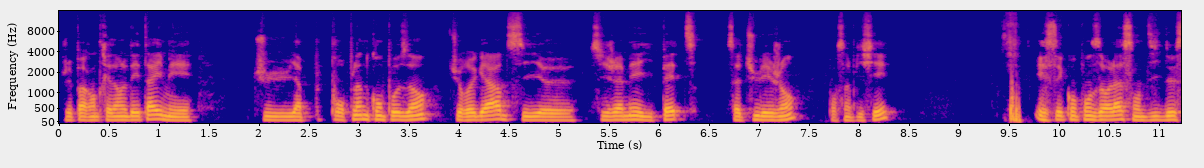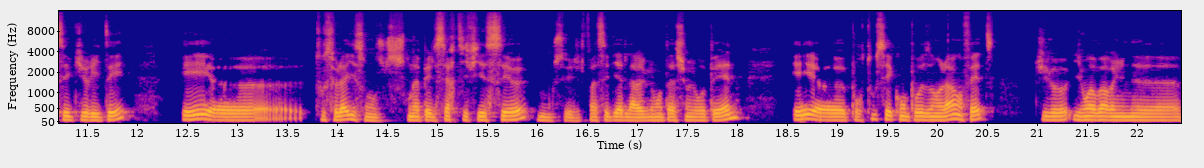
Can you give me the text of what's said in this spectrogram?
je vais pas rentrer dans le détail, mais tu y a pour plein de composants, tu regardes si si jamais ils pètent, ça tue les gens, pour simplifier. Et ces composants-là sont dits de sécurité. Et euh, tout cela, ils sont ce qu'on appelle certifiés CE, donc c'est enfin, lié à de la réglementation européenne. Et euh, pour tous ces composants-là, en fait, ils vont avoir euh,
